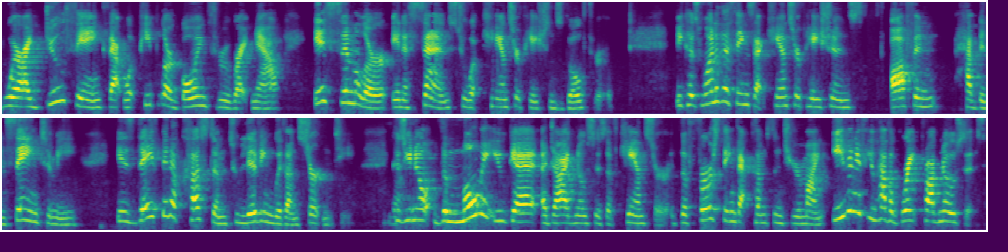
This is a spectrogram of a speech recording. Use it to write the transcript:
where i do think that what people are going through right now is similar in a sense to what cancer patients go through. Because one of the things that cancer patients often have been saying to me is they've been accustomed to living with uncertainty. Because you know, the moment you get a diagnosis of cancer, the first thing that comes into your mind, even if you have a great prognosis,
